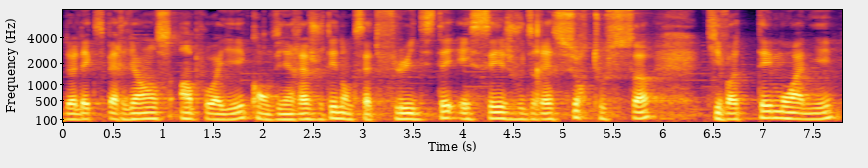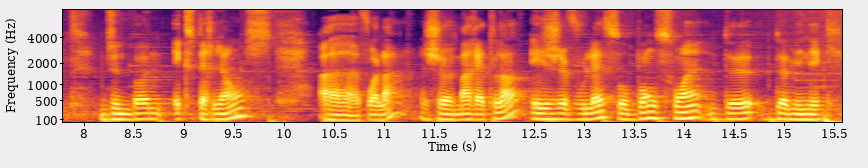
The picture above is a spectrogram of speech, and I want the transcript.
de l'expérience employée qu'on vient rajouter donc cette fluidité et c'est, je vous dirais, surtout ça qui va témoigner d'une bonne expérience. Euh, voilà, je m'arrête là et je vous laisse au bon soin de Dominique.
